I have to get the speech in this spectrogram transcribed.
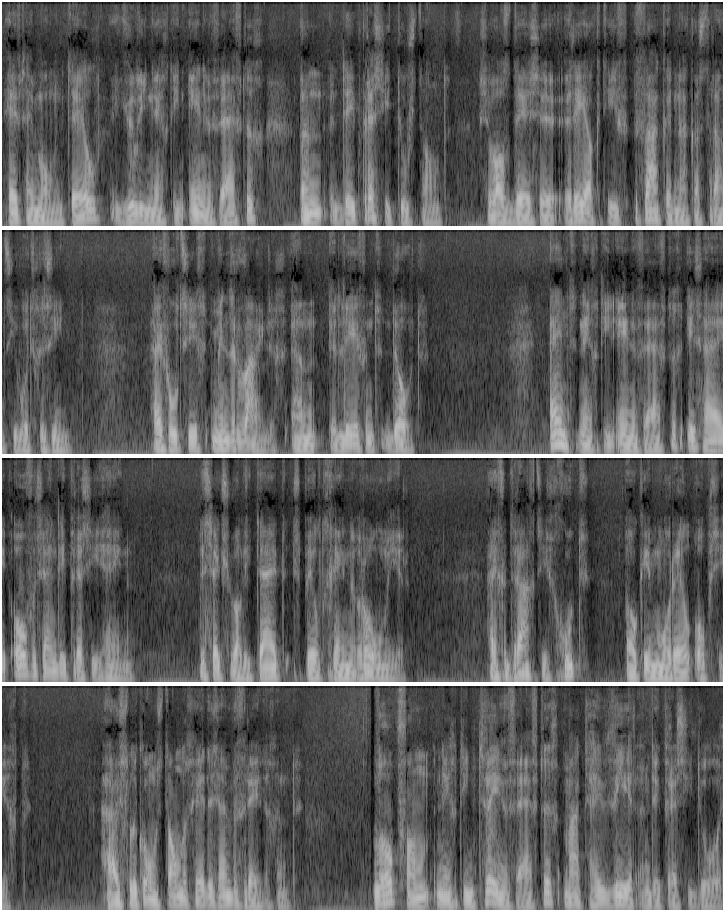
heeft hij momenteel, juli 1951, een depressietoestand... zoals deze reactief vaker na castratie wordt gezien. Hij voelt zich minderwaardig en levend dood. Eind 1951 is hij over zijn depressie heen. De seksualiteit speelt geen rol meer. Hij gedraagt zich goed, ook in moreel opzicht. Huiselijke omstandigheden zijn bevredigend. Loop van 1952 maakt hij weer een depressie door.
